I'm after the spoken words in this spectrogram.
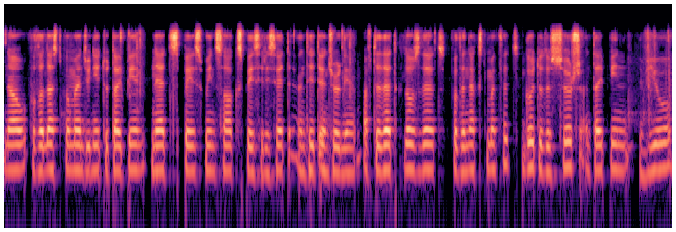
Now for the last command you need to type in net space winsock space reset and hit enter again. After that close that for the next method. Go to the search and type in view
